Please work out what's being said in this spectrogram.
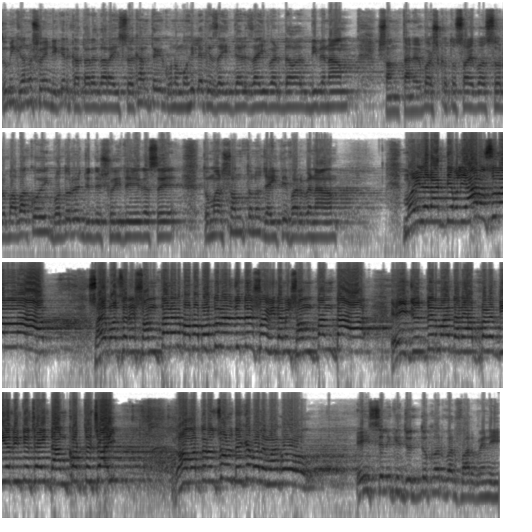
তুমি কেন সৈনিকের কাতারে দাঁড়াইছো? এখান থেকে কোনো মহিলাকে যাই যাইবার দিবে না। সন্তানের বয়স কত? ছয় বছর। বাবা কই? বদরের যুদ্ধে শহীদ হয়ে গেছে। তোমার সন্তানও যাইতে পারবে না। মহিলা ডাক দিয়ে বলি আর রাসূলুল্লাহ, ছয় বছরের সন্তানের বাবা বদরের যুদ্ধে শহীদ। আমি সন্তানটা এই যুদ্ধের ময়দানে আপনারা দিয়ে দিতে চাই, দান করতে চাই। রহমত রসুল ডেকে বলে মাগো এই ছেলে কি যুদ্ধ করবার পারবেনি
